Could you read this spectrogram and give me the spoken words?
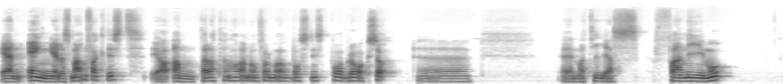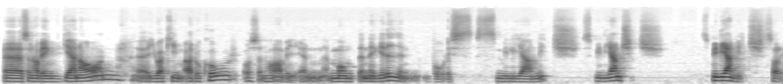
en engelsman faktiskt. Jag antar att han har någon form av bosniskt påbrå också. Eh, eh, Mattias Fanimo. Eh, sen har vi en Ghanan, eh, Joakim Adokur och sen har vi en montenegrin, Boris Smiljanic. Smiljancic. Miljanic, sorry.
